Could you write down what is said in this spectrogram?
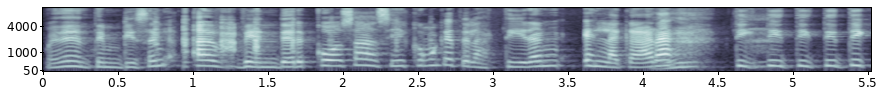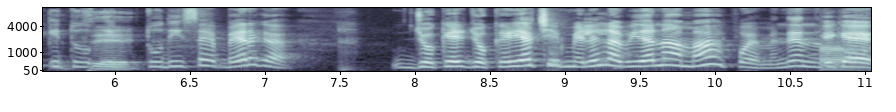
Te empiezan a vender cosas así, es como que te las tiran en la cara, tic, tic, tic, tic, tic, y tú, Sí. y tú dices, verga. Yo, que, yo quería chismearles la vida nada más, pues, ¿me entiendes? Y que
